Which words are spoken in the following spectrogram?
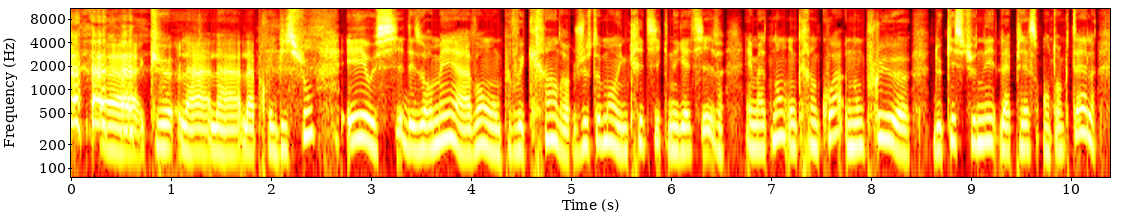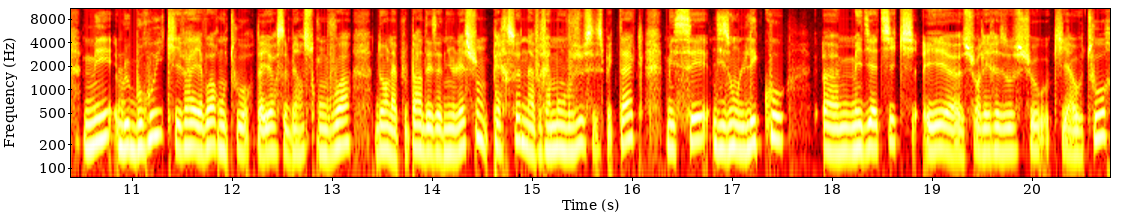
euh, que la, la, la, prohibition. Et aussi, désormais, avant, on pouvait craindre justement une critique négative. Et maintenant, on craint quoi? Non plus euh, de questionner la pièce en tant que telle, mais le bruit qu'il va y avoir autour. D'ailleurs, c'est bien ce qu'on voit dans la plupart des annulations. Personne n'a vraiment vu ces spectacles, mais c'est, disons, l'écho euh, médiatique et euh, sur les réseaux sociaux qu'il y a autour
